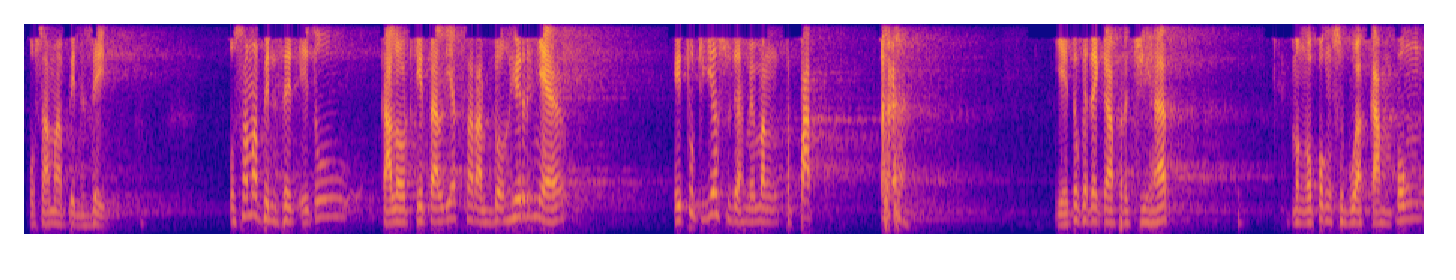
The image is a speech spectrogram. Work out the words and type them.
Usama bin Zaid. Usama bin Zaid itu kalau kita lihat secara dohirnya, itu dia sudah memang tepat. Yaitu ketika berjihad, mengepung sebuah kampung.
